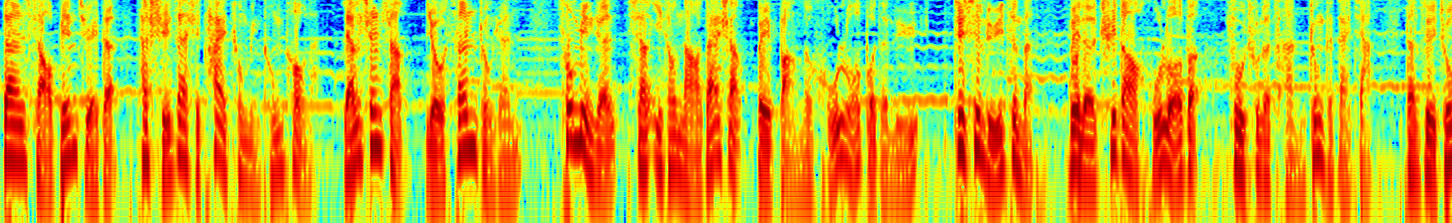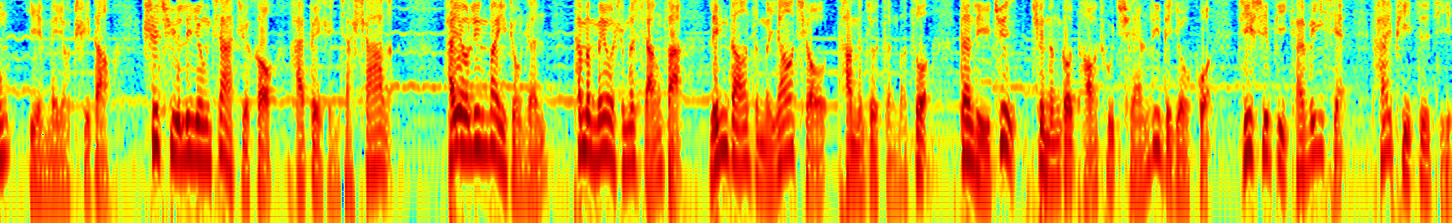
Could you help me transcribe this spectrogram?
但小编觉得他实在是太聪明通透了。梁山上有三种人：聪明人像一头脑袋上被绑了胡萝卜的驴，这些驴子们为了吃到胡萝卜，付出了惨重的代价，但最终也没有吃到，失去利用价值后还被人家杀了。还有另外一种人，他们没有什么想法，领导怎么要求他们就怎么做。但李俊却能够逃出权力的诱惑，及时避开危险，开辟自己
